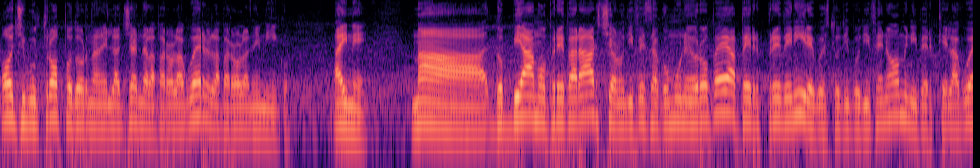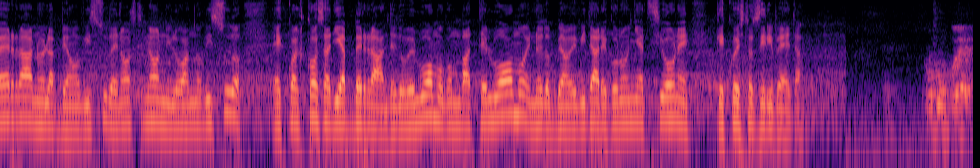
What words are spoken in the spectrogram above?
Oggi purtroppo torna nell'agenda la parola guerra e la parola nemico. Ahimè ma dobbiamo prepararci a una difesa comune europea per prevenire questo tipo di fenomeni perché la guerra noi l'abbiamo vissuta, i nostri nonni lo hanno vissuto, è qualcosa di aberrante dove l'uomo combatte l'uomo e noi dobbiamo evitare con ogni azione che questo si ripeta. Comunque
